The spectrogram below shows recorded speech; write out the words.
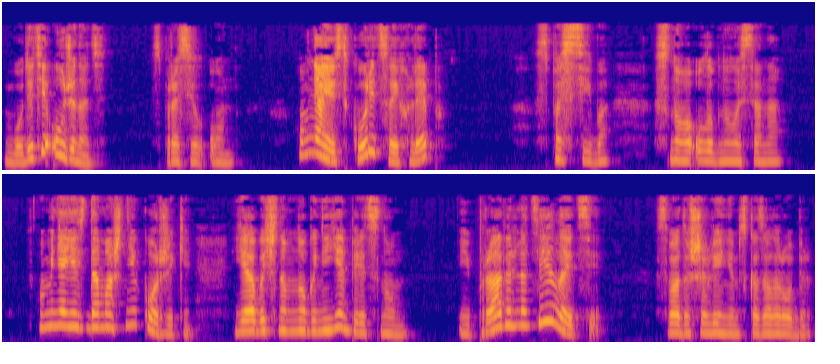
«Будете ужинать?» — спросил он. «У меня есть курица и хлеб». «Спасибо», — снова улыбнулась она. «У меня есть домашние коржики. Я обычно много не ем перед сном». «И правильно делаете», — с воодушевлением сказал Роберт.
